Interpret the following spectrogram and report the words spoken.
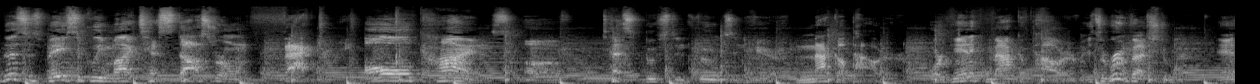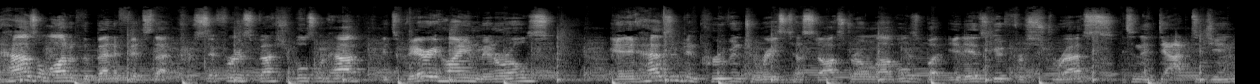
this is basically my testosterone factory. All kinds of test boosting foods in here. Maca powder. Organic maca powder. It's a root vegetable. And it has a lot of the benefits that cruciferous vegetables would have. It's very high in minerals, and it hasn't been proven to raise testosterone levels, but it is good for stress. It's an adaptogen,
